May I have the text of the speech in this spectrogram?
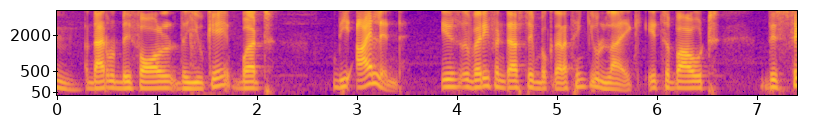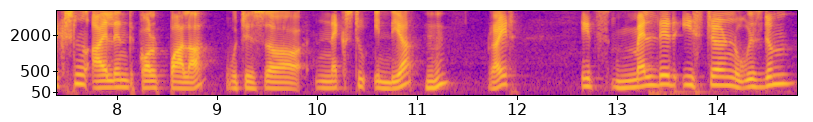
Hmm. that will befall the UK, but The Island is a very fantastic book that I think you like. It's about this fictional island called Pala, which is uh, next to India, Mhm. right? It's melded Eastern wisdom,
